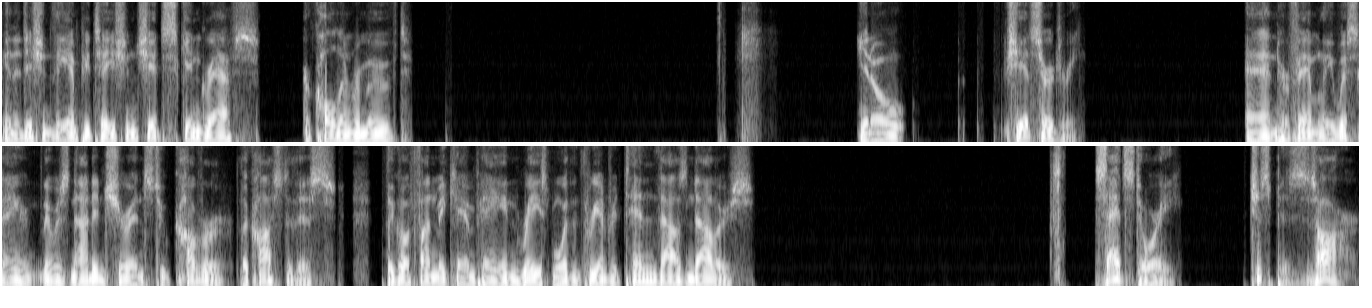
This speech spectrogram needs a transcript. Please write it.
In addition to the amputation, she had skin grafts, her colon removed. You know, she had surgery and her family was saying there was not insurance to cover the cost of this. The GoFundMe campaign raised more than $310,000. Sad story. Just bizarre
